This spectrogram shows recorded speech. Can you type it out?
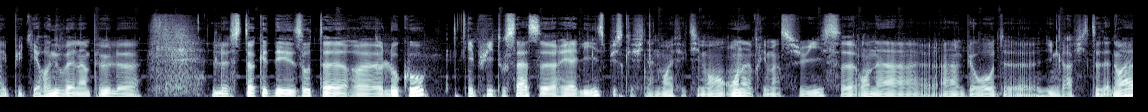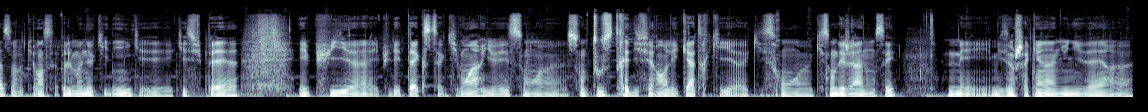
et puis qui renouvellent un peu le, stock des auteurs locaux. Et puis tout ça se réalise puisque finalement, effectivement, on imprime un Suisse, on a un bureau d'une graphiste danoise, en l'occurrence s'appelle Monokini, qui est, qui est, super. Et puis, euh, et puis les textes qui vont arriver sont, euh, tous très différents, les quatre qui, euh, qui, seront, qui sont déjà annoncés. Mais, mais ils ont chacun un univers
